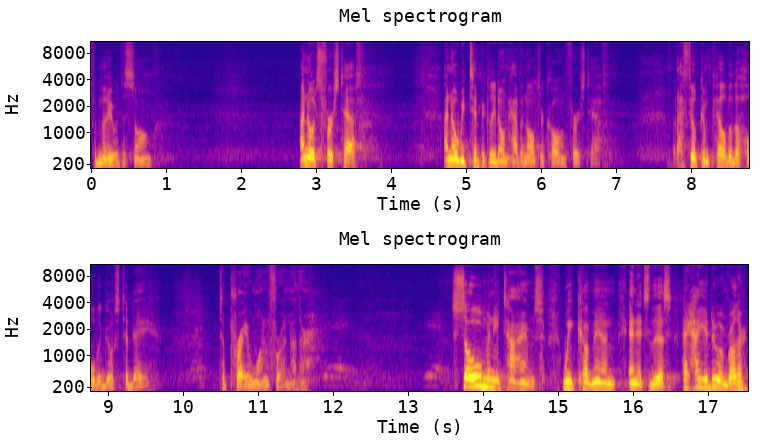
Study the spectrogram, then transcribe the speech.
familiar with the song. I know it's first half. I know we typically don't have an altar call in first half, but I feel compelled to the Holy Ghost today to pray one for another. So many times we come in and it's this, hey, how you doing, brother?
